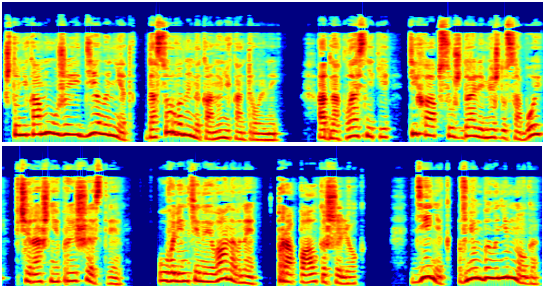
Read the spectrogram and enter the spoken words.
что никому уже и дела нет до сорванной накануне контрольной. Одноклассники тихо обсуждали между собой вчерашнее происшествие. У Валентины Ивановны пропал кошелек. Денег в нем было немного,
